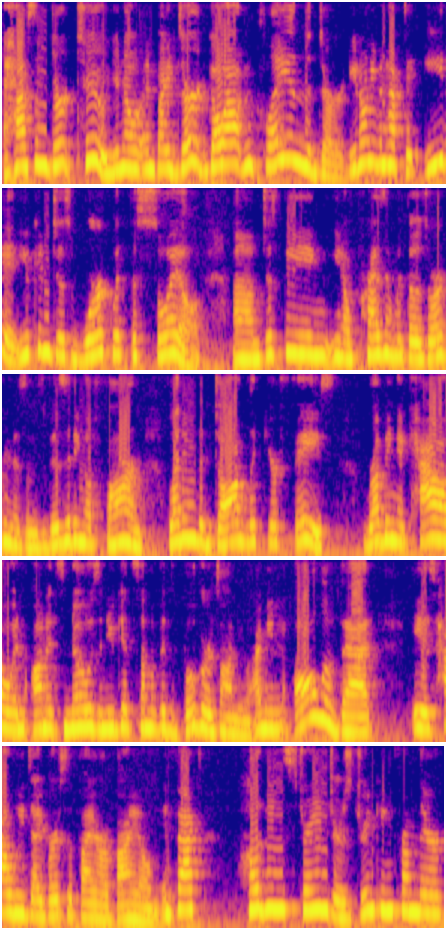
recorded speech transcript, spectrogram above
Have some dirt too, you know, and by dirt, go out and play in the dirt. You don't even have to eat it. You can just work with the soil. Um, just being, you know, present with those organisms, visiting a farm, letting the dog lick your face, rubbing a cow and on its nose and you get some of its boogers on you. I mean, all of that is how we diversify our biome. In fact, hugging strangers, drinking from their,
